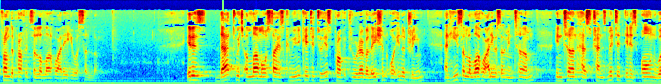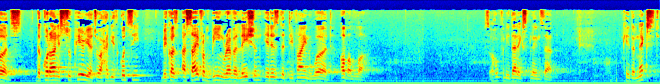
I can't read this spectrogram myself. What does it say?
from the Prophet Sallallahu Alaihi Wasallam. It is that which Allah Most High has communicated to His Prophet through revelation or in a dream, and He Sallallahu Alaihi Wasallam in turn, in turn has transmitted in His own words. The Quran is superior to a Hadith Qudsi because aside from being revelation, it is the divine word of Allah. So hopefully that explains that. Okay, the next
